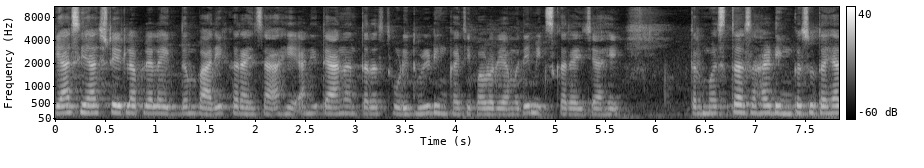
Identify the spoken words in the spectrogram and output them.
गॅस या स्टेजला आपल्याला एकदम बारीक करायचा आहे आणि त्यानंतरच थोडी थोडी डिंकाची पावडर यामध्ये मिक्स करायची आहे. तर मस्त असा हा डिंकसुद्धा ह्या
